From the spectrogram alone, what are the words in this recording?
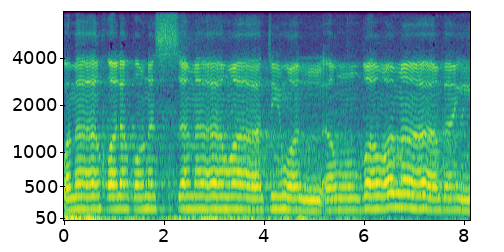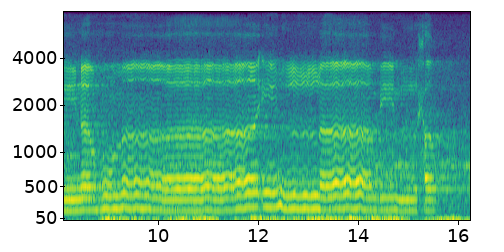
وما خلقنا السماوات والأرض إلا بالحق.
